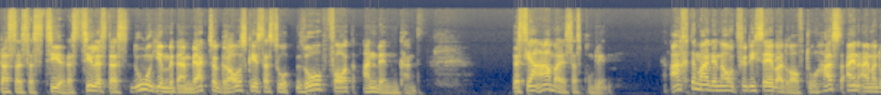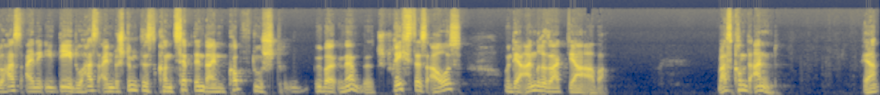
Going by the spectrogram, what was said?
Das ist das Ziel. Das Ziel ist, dass du hier mit deinem Werkzeug rausgehst, dass du sofort anwenden kannst. Das Ja, aber ist das Problem. Achte mal genau für dich selber drauf. Du hast ein einmal, du hast eine Idee, du hast ein bestimmtes Konzept in deinem Kopf, du über, ne, sprichst es aus und der andere sagt ja, aber. Was kommt an? Ja?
